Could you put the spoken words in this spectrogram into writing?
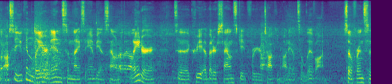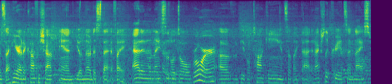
but also you can layer in some nice ambient sound later to create a better soundscape for your talking audio to live on. So for instance, I'm here at a coffee shop and you'll notice that if I add in a nice little dull roar of the people talking and stuff like that, it actually creates a nice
